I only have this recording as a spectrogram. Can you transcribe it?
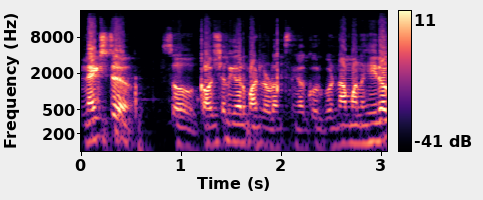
next so Kaushal గారు మాట్లాడాల్సిందిగా కోరుకుంటున్నాం మన హీరో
